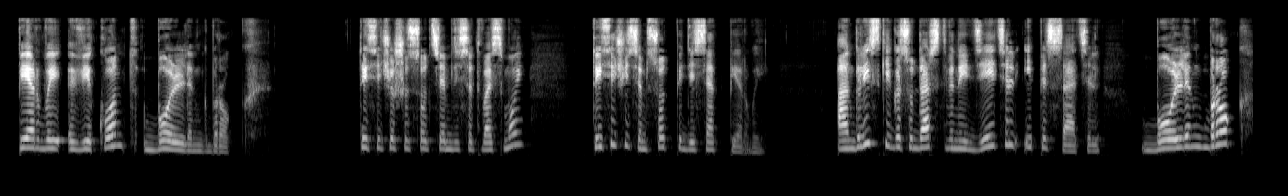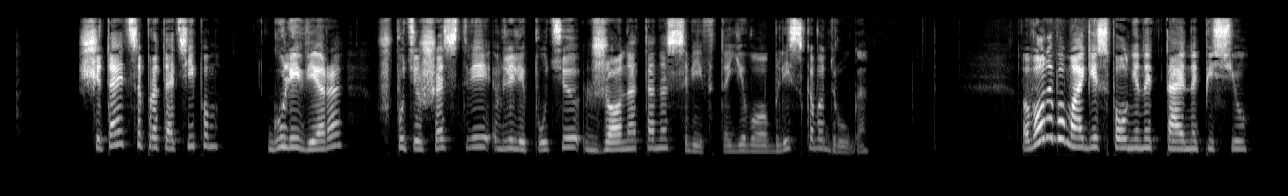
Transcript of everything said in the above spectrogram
первый виконт Боллингброк, 1678-1751, английский государственный деятель и писатель. Боллингброк считается прототипом Гулливера в путешествии в Лилипутию Джонатана Свифта, его близкого друга. Вон и бумаги исполнены тайнописью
